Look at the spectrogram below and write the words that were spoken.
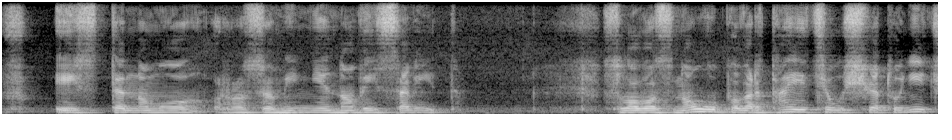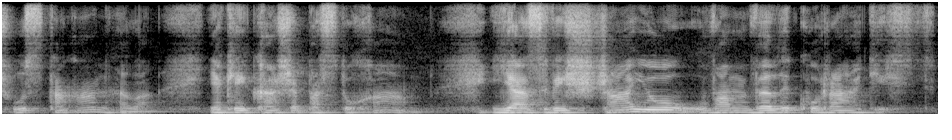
в істинному розумінні новий завіт. Слово знову повертається у святу ніч уста ангела, який каже пастухам: Я звіщаю вам велику радість.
